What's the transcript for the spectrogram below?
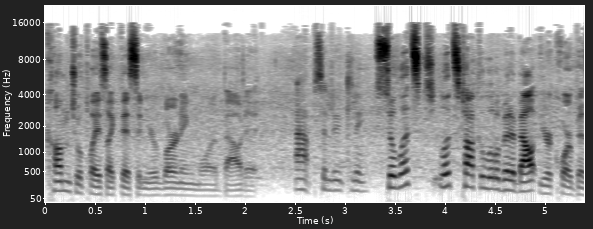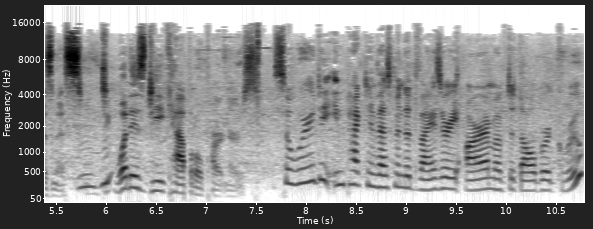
come to a place like this and you're learning more about it. Absolutely. So let's let's talk a little bit about your core business. Mm-hmm. D- what is D Capital Partners? So we're the impact investment advisory arm of the Dalberg Group,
